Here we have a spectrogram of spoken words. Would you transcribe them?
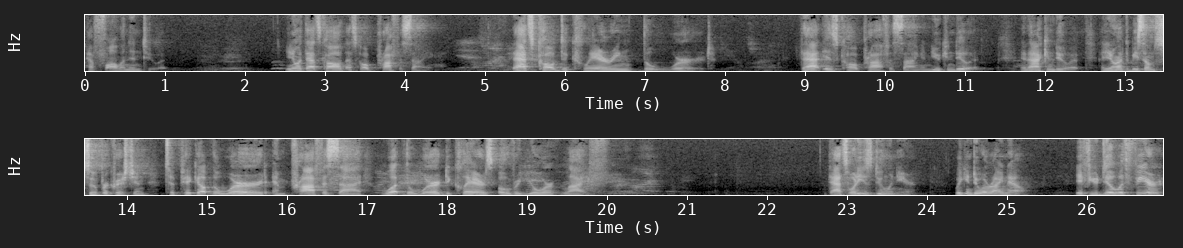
have fallen into it. You know what that's called? That's called prophesying. That's called declaring the word. That is called prophesying, and you can do it, and I can do it. And you don't have to be some super Christian to pick up the word and prophesy what the word declares over your life. That's what he's doing here. We can do it right now. If you deal with fear,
